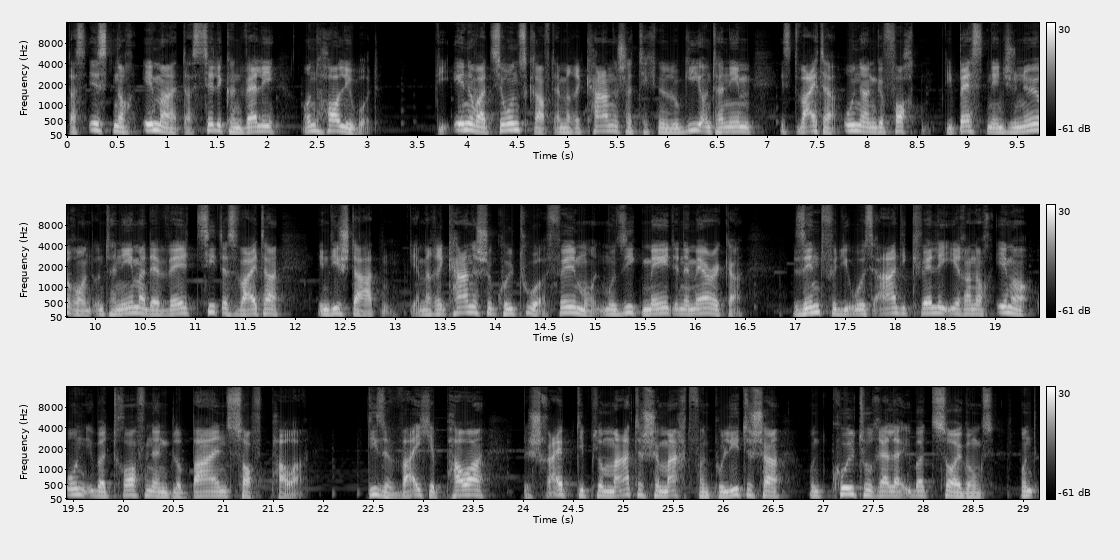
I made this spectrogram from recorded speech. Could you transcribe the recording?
das ist noch immer das Silicon Valley und Hollywood. Die Innovationskraft amerikanischer Technologieunternehmen ist weiter unangefochten. Die besten Ingenieure und Unternehmer der Welt zieht es weiter in die Staaten. Die amerikanische Kultur, Filme und Musik made in America sind für die USA die Quelle ihrer noch immer unübertroffenen globalen Softpower. Diese weiche Power beschreibt diplomatische Macht von politischer und kultureller Überzeugungs- und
